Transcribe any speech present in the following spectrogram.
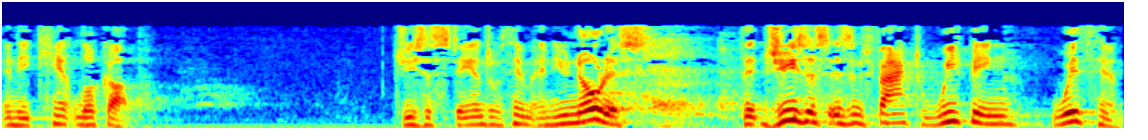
and he can't look up. Jesus stands with him, and you notice that Jesus is in fact weeping with him.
